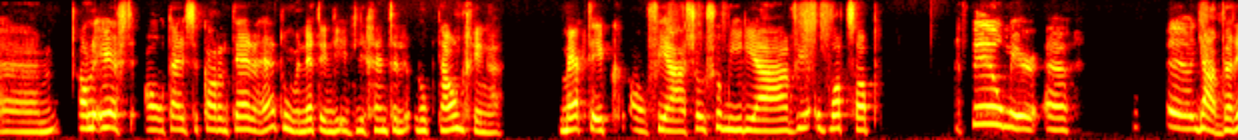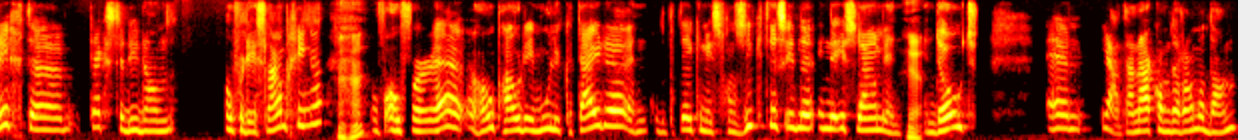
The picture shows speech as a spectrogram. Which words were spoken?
Um, allereerst al tijdens de quarantaine, hè, toen we net in die intelligente lockdown gingen, merkte ik al via social media, via op WhatsApp, veel meer uh, uh, ja, berichten, teksten die dan over de islam gingen. Aha. Of over hè, hoop houden in moeilijke tijden. En de betekenis van ziektes in de, in de islam en, Ja. en dood. En ja, daarna kwam de Ramadan.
